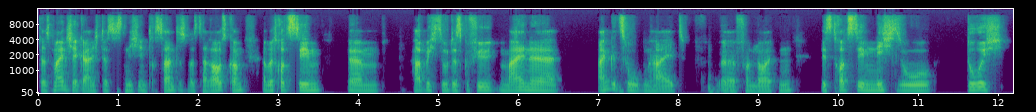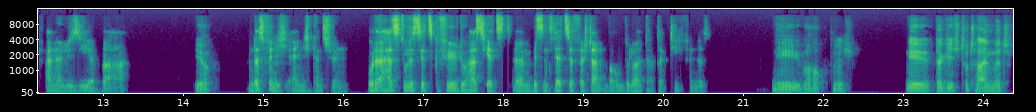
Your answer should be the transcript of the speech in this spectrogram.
das meine ich ja gar nicht, dass es nicht interessant ist, was da rauskommt, aber trotzdem ähm, habe ich so das Gefühl, meine Angezogenheit äh, von Leuten ist trotzdem nicht so durchanalysierbar. Ja. Und das finde ich eigentlich ganz schön. Oder hast du das jetzt Gefühl, du hast jetzt äh, bis ins Letzte verstanden, warum du Leute attraktiv findest? Nee, überhaupt nicht. Nee, da gehe ich total mit.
